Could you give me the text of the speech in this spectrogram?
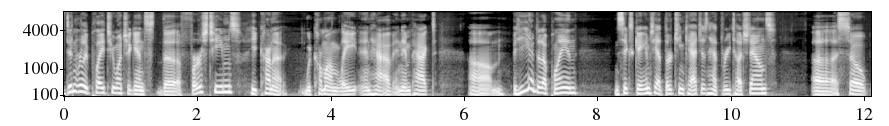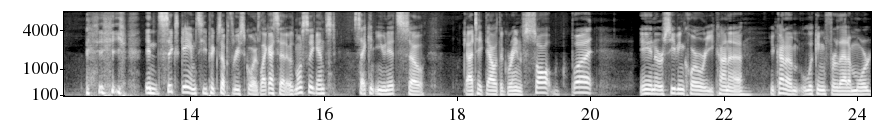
didn't really play too much against the first teams. He kind of would come on late and have an impact. Um, but he ended up playing in six games. He had 13 catches and had three touchdowns. Uh, so in six games, he picks up three scores. Like I said, it was mostly against second units. So got to take that with a grain of salt. But in a receiving corps where you kind of you're kind of looking for that more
